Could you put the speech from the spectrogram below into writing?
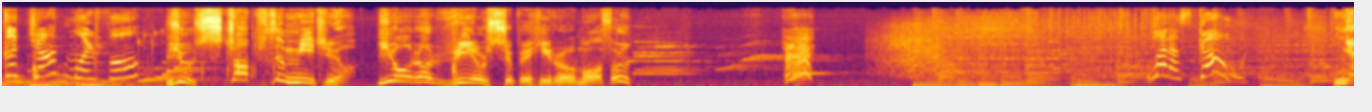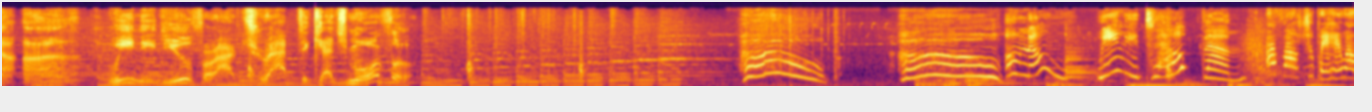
Good job, Morphle! You stopped the meteor! You're a real superhero, Morphle. Let us go! Nuh-uh. We need you for our trap to catch Morphle. Help! Help! Oh no! We need to help them! Orphle superhero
